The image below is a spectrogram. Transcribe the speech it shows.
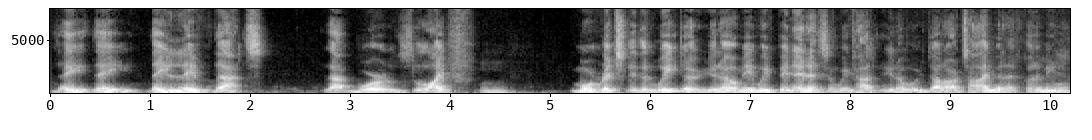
they they they live that that world's life Mhm. more richly than we do. You know, I mean, we've been in it and we've had, you know, we've done our time in it. But I mean, Yeah.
